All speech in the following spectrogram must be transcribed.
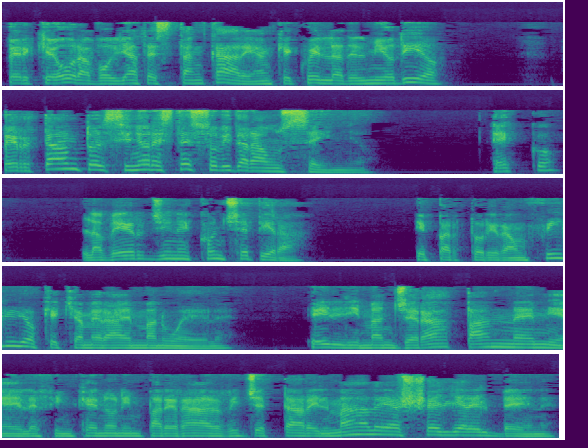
perché ora vogliate stancare anche quella del mio Dio? Pertanto il Signore stesso vi darà un segno. Ecco, la Vergine concepirà e partorirà un figlio che chiamerà Emanuele. Egli mangerà panna e miele finché non imparerà a rigettare il male e a scegliere il bene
